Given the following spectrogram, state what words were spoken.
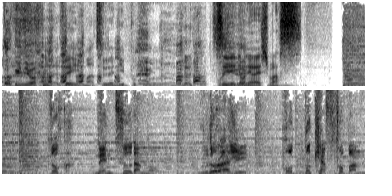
時には。あ ぜひ、まあ、ついでに一服。に。ついでにお願いします。続メンツー団のウドラジポッドキャスト版。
